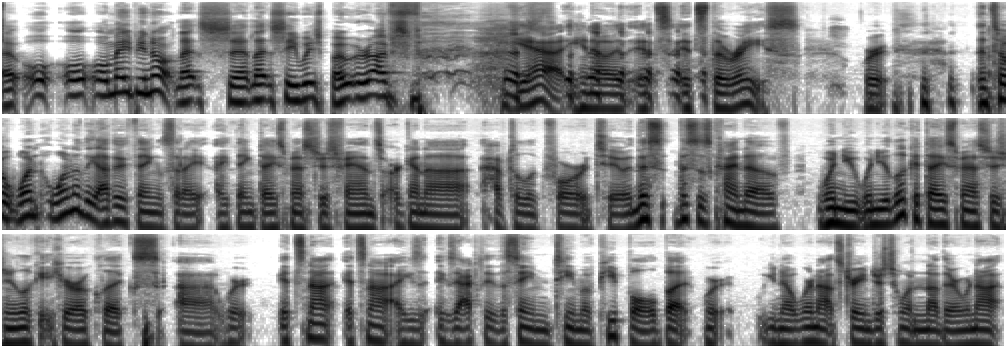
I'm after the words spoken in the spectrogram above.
uh, or, or or maybe not. Let's uh, let's see which boat arrives. yeah, you know, it, it's it's the race. We're, and so one one of the other things that I, I think Dice Masters fans are gonna have to look forward to, and this this is kind of when you when you look at Dice Masters and you look at HeroClix, uh, where it's not it's not ex- exactly the same team of people, but we're you know we're not strangers to one another. We're not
